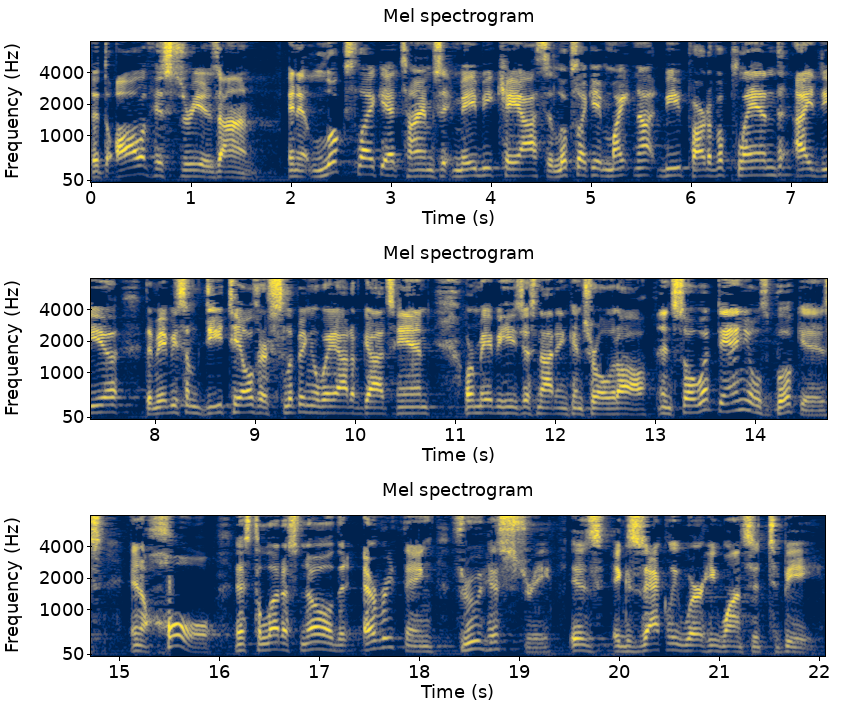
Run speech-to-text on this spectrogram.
that all of history is on and it looks like at times it may be chaos. It looks like it might not be part of a planned idea, that maybe some details are slipping away out of God's hand, or maybe He's just not in control at all. And so, what Daniel's book is, in a whole, is to let us know that everything through history is exactly where He wants it to be.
